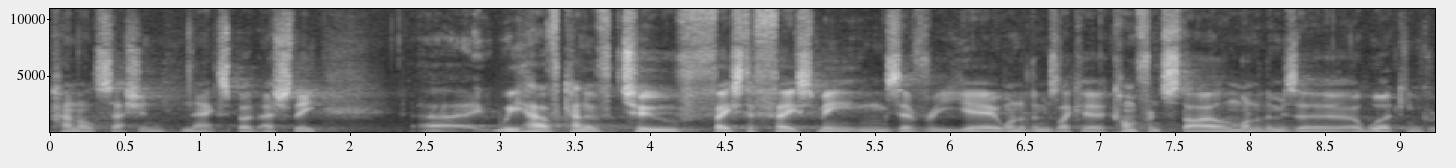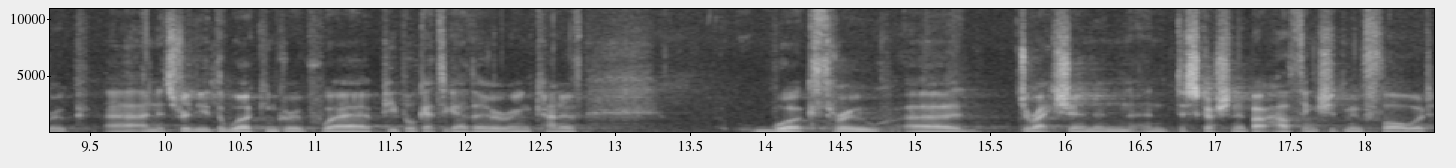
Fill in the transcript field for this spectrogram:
panel session next, but actually, uh, we have kind of two face-to-face -face meetings every year. One of them is like a conference style, and one of them is a, a working group. Uh, and it's really the working group where people get together and kind of work through uh, direction and, and discussion about how things should move forward.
